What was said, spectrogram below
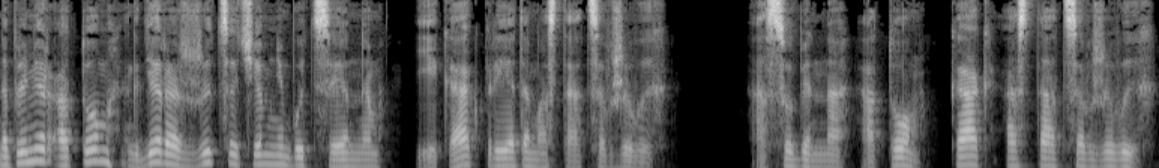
Например, о том, где разжиться чем-нибудь ценным и как при этом остаться в живых. Особенно о том, как остаться в живых.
